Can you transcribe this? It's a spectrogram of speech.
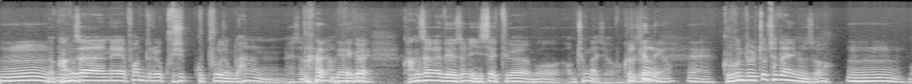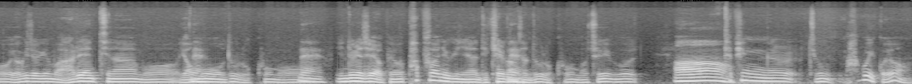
음, 그러니까 광산의 펀드를 99% 정도 하는 회사거든요. 네, 그러니까 네. 광산에 대해서는 인사이트가 뭐 엄청나죠. 그렇겠네요. 네. 그분들 쫓아다니면서 음. 뭐 여기저기 뭐 아르헨티나 뭐 영호도 그렇고 뭐 네. 인도네시아 옆에 뭐 파푸아뉴기니아 니켈 광산도 그렇고 뭐 저희 뭐 아. 태핑을 지금 하고 있고요.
